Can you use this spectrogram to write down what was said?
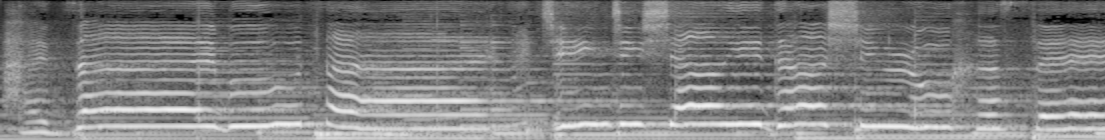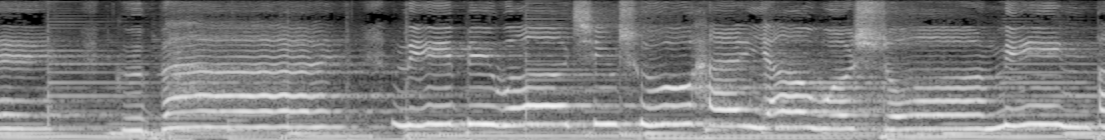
还在不在？紧紧相依的心如 say goodbye？你比我清楚，还要我说明白。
